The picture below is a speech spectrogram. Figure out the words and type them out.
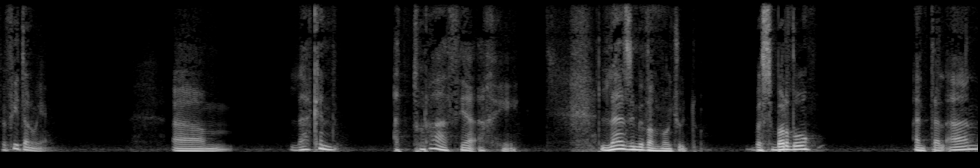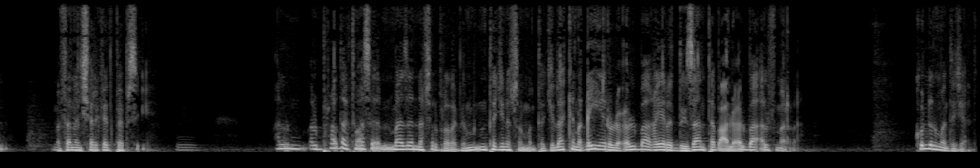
ففي تنويع. لكن التراث يا أخي لازم يظل موجود. بس برضو أنت الآن مثلا شركة بيبسي. ال- ال product ما زال- نفس ال product المنتج نفس المنتج لكن غير العلبة غير ال design تبع العلبة ألف مرة. كل المنتجات.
